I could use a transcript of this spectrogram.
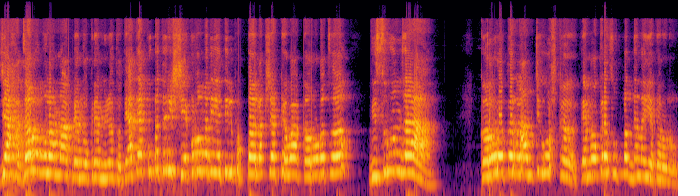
ज्या हजारो मुलांना आपल्या नोकऱ्या मिळत होत्या त्या कुठंतरी शेकडो मध्ये येतील. फक्त लक्षात ठेवा करोडोच विसरून जा. करोडो तर लांबची गोष्ट. त्या नोकऱ्याच उपलब्ध नाहीये करोडो.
